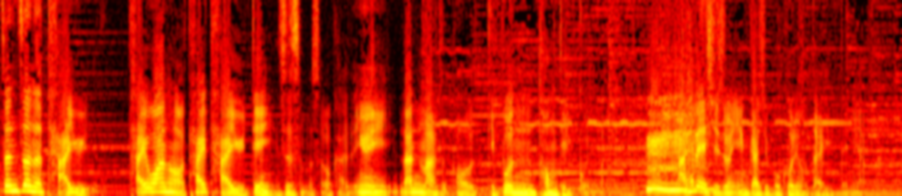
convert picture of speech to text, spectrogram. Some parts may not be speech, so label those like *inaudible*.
真正的台语台湾吼拍台语电影是什么时候开始？因为咱嘛哦基本通敌过嘛。嗯，啊，迄个时阵应该是不可能有台语电影。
